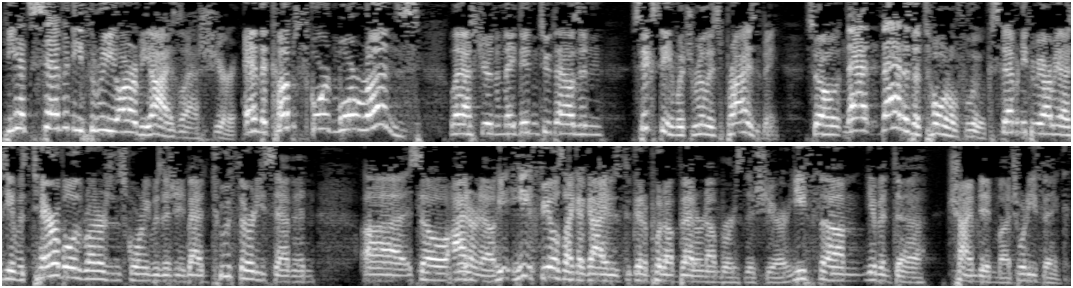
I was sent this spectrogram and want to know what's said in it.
he had 73 RBIs last year, and the Cubs scored more runs last year than they did in 2016, which really surprised me. So that, that is a total fluke. 73 RBIs, he was terrible with runners in scoring position, he batted 237. Uh, so I don't know. He, he feels like a guy who's going to put up better numbers this year. Heath, um, you haven't, uh, chimed in much. What do you think?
